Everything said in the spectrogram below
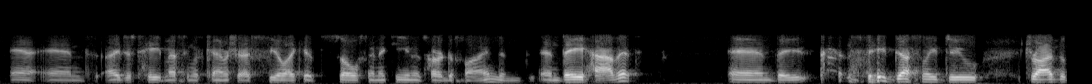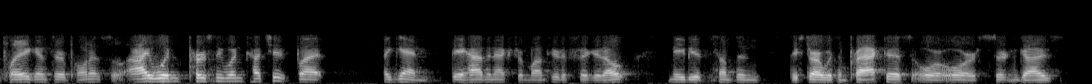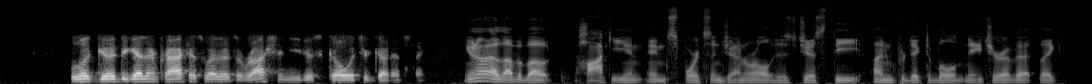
And, and I just hate messing with chemistry. I feel like it's so finicky and it's hard to find, and and they have it, and they they definitely do drive the play against their opponents. So I wouldn't personally wouldn't touch it, but again, they have an extra month here to figure it out. Maybe it's something they start with in practice, or or certain guys look good together in practice, whether it's a rush and you just go with your gut instinct. You know what I love about hockey and, and sports in general is just the unpredictable nature of it. Like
